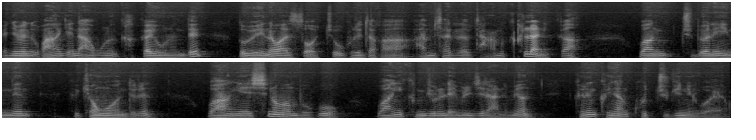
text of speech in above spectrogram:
왜냐하면 왕에게 나오고는 가까이 오는데 너 왜 나왔어 어쩌고 그러다가 암살이라도 당하면 큰일 나니까 왕 주변에 있는 그 경호원들은 왕의 신호만 보고 왕이 금규를 내밀지 않으면 그는 그냥 곧 죽이는 거예요.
